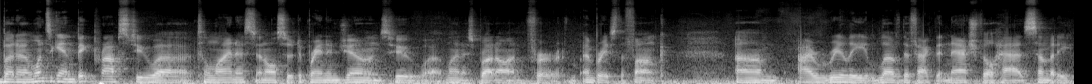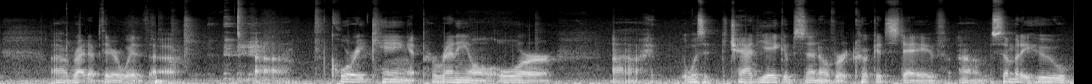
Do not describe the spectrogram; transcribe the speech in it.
But uh, once again, big props to uh, to Linus and also to Brandon Jones, who uh, Linus brought on for Embrace the Funk. Um, I really love the fact that Nashville has somebody uh, right up there with uh, uh, Corey King at Perennial or uh, was it Chad Yakobson over at Crooked Stave? Um, somebody who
